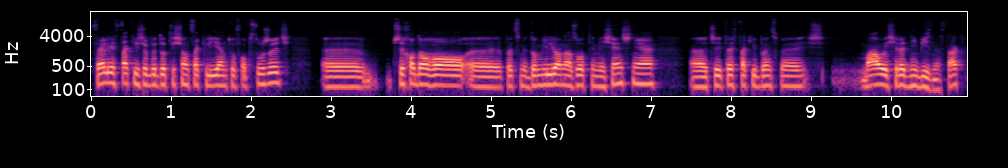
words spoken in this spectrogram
Cel jest taki, żeby do tysiąca klientów obsłużyć. E, przychodowo e, powiedzmy do miliona złotych miesięcznie, czyli to jest taki powiedzmy mały, średni biznes, tak?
